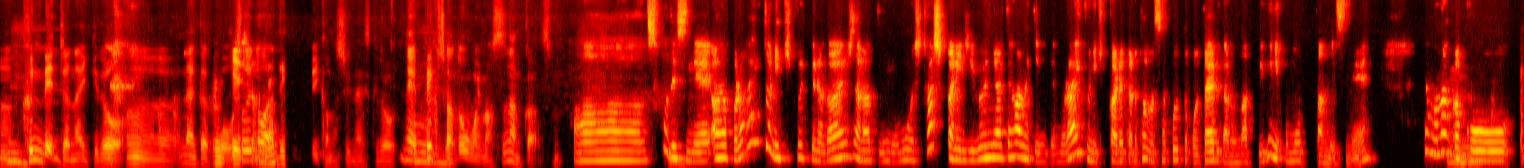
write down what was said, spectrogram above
うん訓練じゃないけど、うん、なんかこう、そういうのはできいいかもしれないですけど、ね、うん。ペクさんどう思います？なんか、ああ、そうですね。あ、やっぱライトに聞くっていうのは大事だなっていう。ふうに思うし、確かに自分に当てはめてみても、ライトに聞かれたら多分サクッと答えるだろうなっていうふうに思ったんですね。でもなんかこう、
